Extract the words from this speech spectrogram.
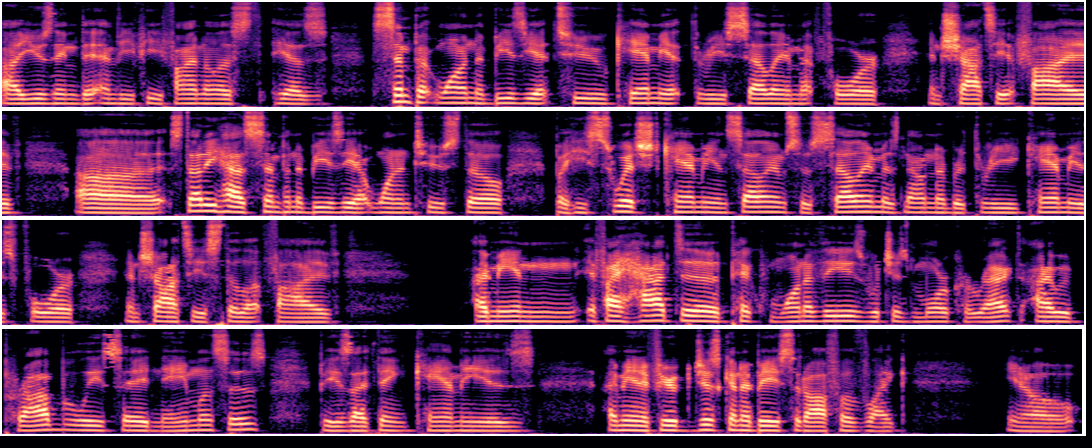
uh, using the MVP finalists. He has Simp at 1, aBeZy at 2, Cammy at 3, Cellium at 4, and Shotzzy at 5. Uh, Study has Simp and aBeZy at 1 and 2 still, but he switched Cammy and Cellium, so Cellium is now number 3, Cammy is 4, and Shotzzy is still at 5. I mean, if I had to pick one of these, which is more correct, I would probably say Nameless's, because I think Cammy is, I mean, if you're just going to base it off of, like, you know,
